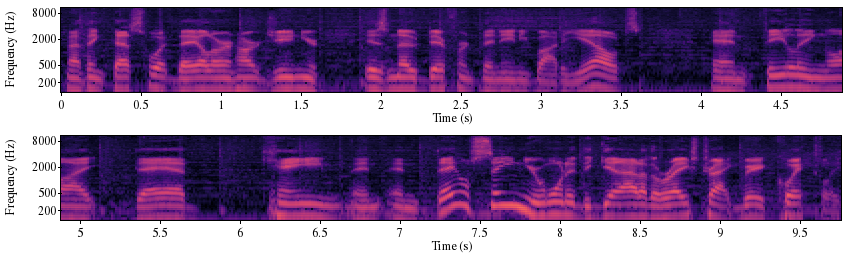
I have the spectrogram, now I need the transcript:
And I think that's what Dale Earnhardt Jr. is no different than anybody else. And feeling like dad came, and, and Dale Sr. wanted to get out of the racetrack very quickly.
